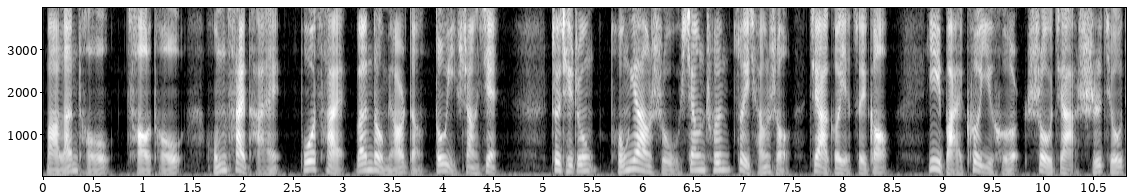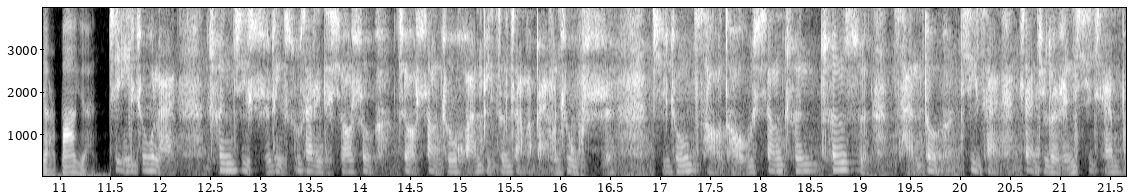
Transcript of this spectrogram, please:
马兰头、草头、红菜苔、菠菜、豌豆苗等都已上线。这其中，同样属香椿最抢手，价格也最高。一百克一盒，售价十九点八元。近一周来，春季时令蔬菜类的销售较上周环比增长了百分之五十，其中草头、香椿、春笋、蚕豆、荠菜占据了人气占卜。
